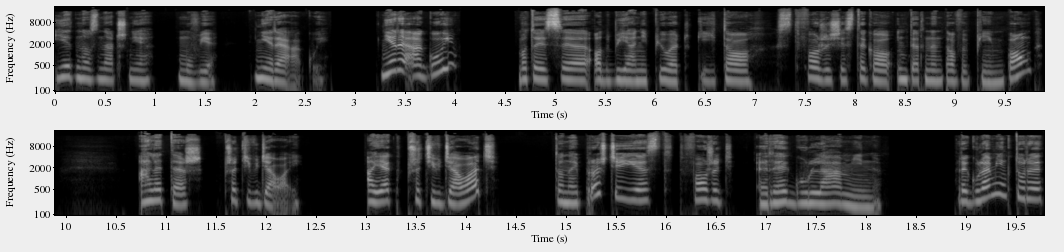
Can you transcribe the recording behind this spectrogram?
jednoznacznie mówię: nie reaguj. Nie reaguj, bo to jest e, odbijanie piłeczki i to stworzy się z tego internetowy ping-pong, ale też przeciwdziałaj. A jak przeciwdziałać? To najprościej jest tworzyć regulamin. Regulamin, który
